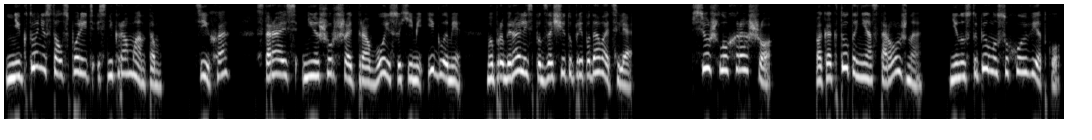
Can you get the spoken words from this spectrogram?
Никто не стал спорить с некромантом — Тихо, стараясь не шуршать травой и сухими иглами, мы пробирались под защиту преподавателя. Все шло хорошо, пока кто-то неосторожно не наступил на сухую ветку,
